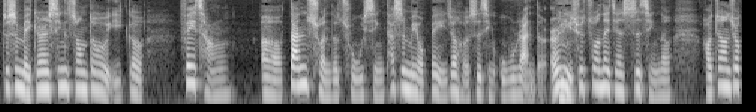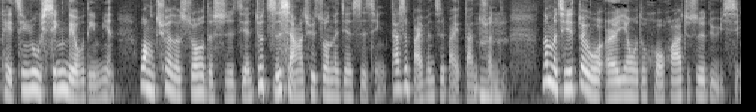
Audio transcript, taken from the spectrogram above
就是每个人心中都有一个非常呃单纯的初心，它是没有被任何事情污染的。而你去做那件事情呢，好像就可以进入心流里面，忘却了所有的时间，就只想要去做那件事情，它是百分之百单纯的。那么其实对我而言，我的火花就是旅行。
